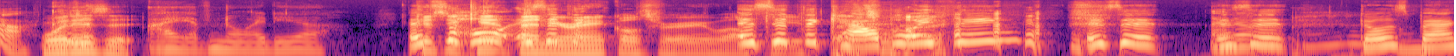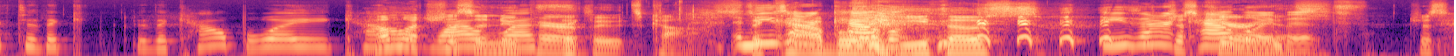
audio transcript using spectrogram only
yeah. What is it? I have no idea. Because you whole- can't bend your the- ankles very well. Is it the cowboy thing? Is it? I Is don't- it goes back to the the cowboy cow? How much does a new West? pair of boots cost? And the these aren't cowboy cowboy- ethos. These aren't Just cowboy curious. boots. Just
